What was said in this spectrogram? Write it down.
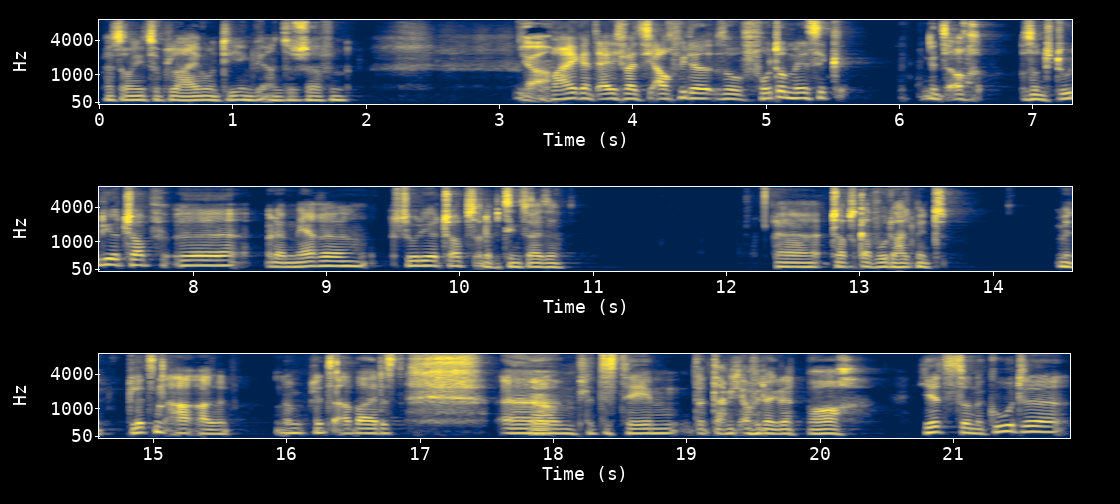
bei Sony zu bleiben und die irgendwie anzuschaffen. Ja. Wobei, ganz ehrlich, weil ich auch wieder so fotomäßig jetzt auch so ein Studiojob äh, oder mehrere Studiojobs oder beziehungsweise äh, Jobs gehabt, wo du halt mit, mit Blitzen, also mit Blitz arbeitest, ähm, ja. Blitzsystem. Da, da habe ich auch wieder gedacht, boah, jetzt so eine gute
